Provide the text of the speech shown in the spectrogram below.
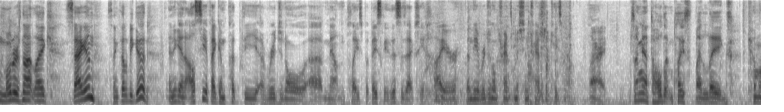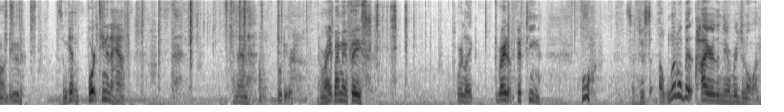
The motor's not like sagging. I think that'll be good. And again, I'll see if I can put the original uh, mount in place, but basically this is actually higher than the original transmission transfer case mount. All right, so I'm gonna have to hold it in place with my legs. Come on, dude. So I'm getting 14 and a half. And then, oh dear, and right by my face, we're like right at 15. Whew. So just a little bit higher than the original one.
